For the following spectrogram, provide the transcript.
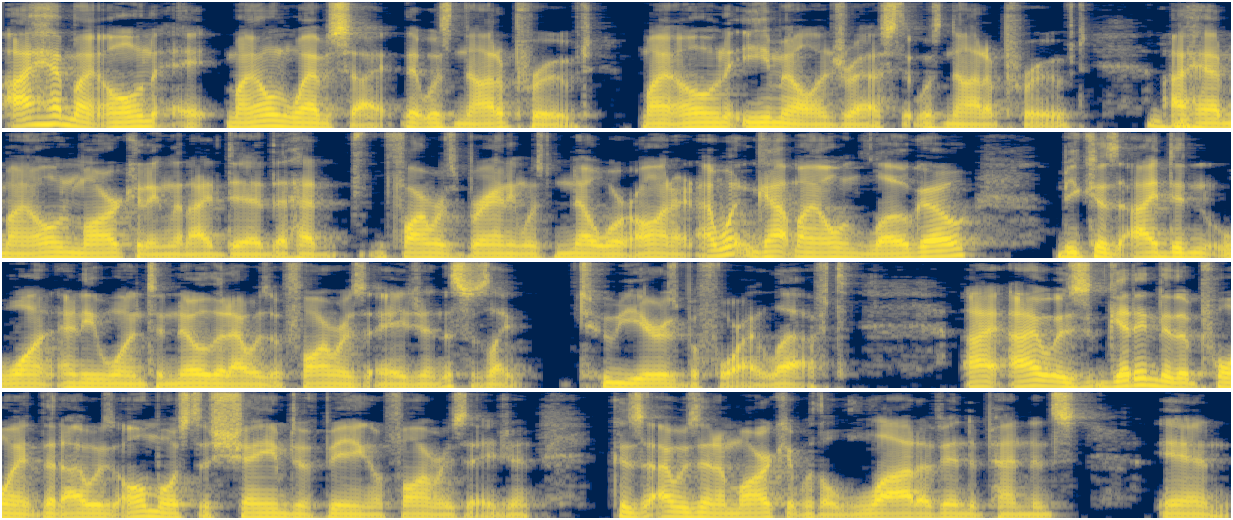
I had my own my own website that was not approved, my own email address that was not approved. Mm-hmm. I had my own marketing that I did that had farmers branding was nowhere on it. I went and got my own logo because I didn't want anyone to know that I was a farmer's agent. This was like two years before I left. I, I was getting to the point that I was almost ashamed of being a farmer's agent because I was in a market with a lot of independents and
